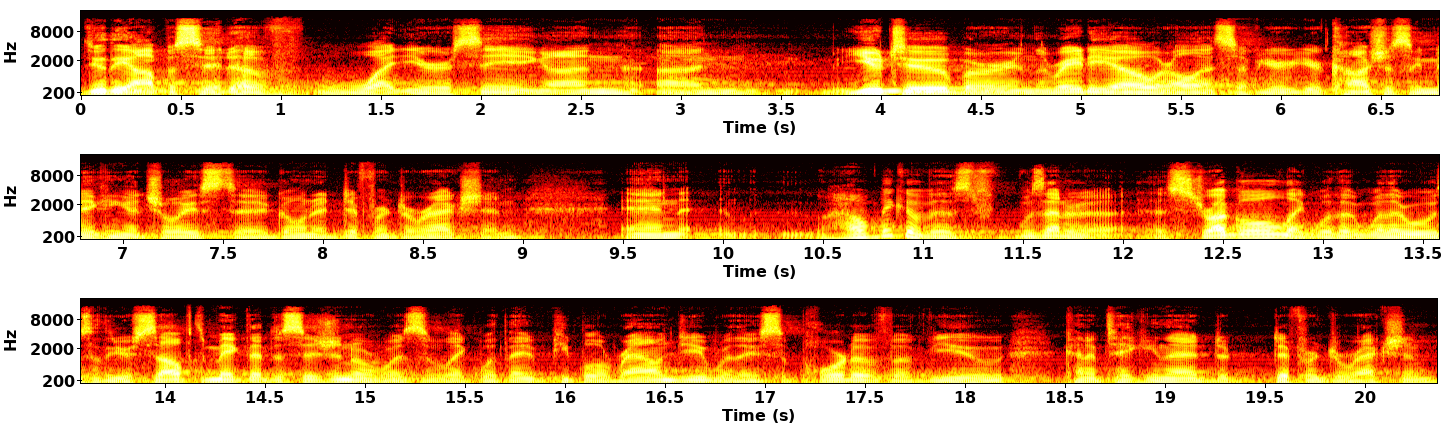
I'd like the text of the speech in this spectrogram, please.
do the opposite of what you're seeing on, on YouTube or in the radio or all that stuff. You're, you're consciously making a choice to go in a different direction. And how big of a was that a, a struggle? Like whether whether it was with yourself to make that decision, or was it like with people around you? Were they supportive of you kind of taking that d- different direction?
